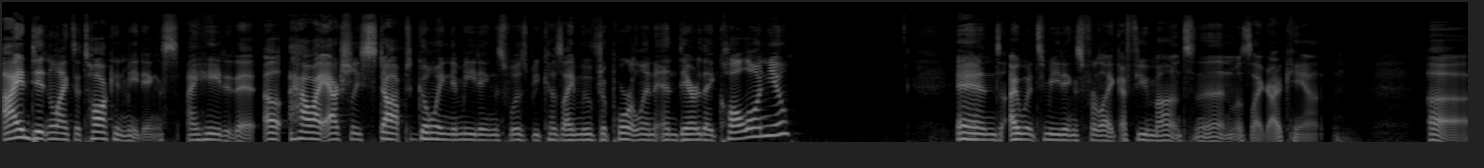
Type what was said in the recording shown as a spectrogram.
I didn't like to talk in meetings. I hated it. Uh, how I actually stopped going to meetings was because I moved to Portland and there they call on you. And I went to meetings for like a few months and then was like, I can't. Uh,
